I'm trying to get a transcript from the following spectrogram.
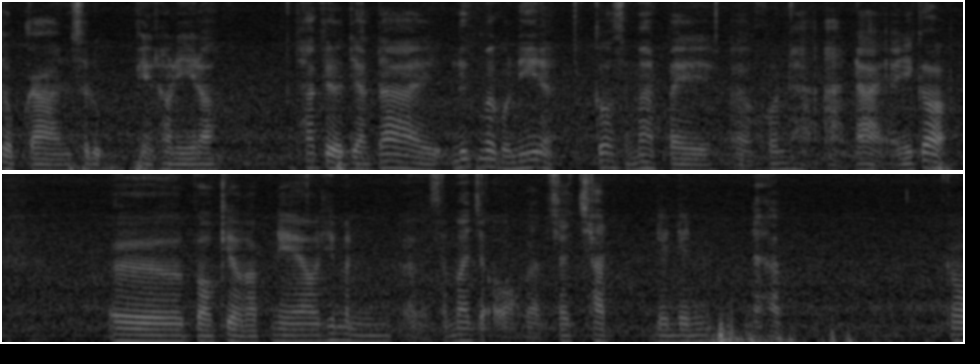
จบการสรุปเพียงเท่านี้เนาะถ้าเกิดอยากได้ลึกมากกว่านี้เนี่ย ก็สามารถไปค้นหาอ่านได้ อันนี้ก็บอกเกี่ยวกับแนวที่มันสามารถจะออกแบบชัดๆเน้นๆ นะครับ ก็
